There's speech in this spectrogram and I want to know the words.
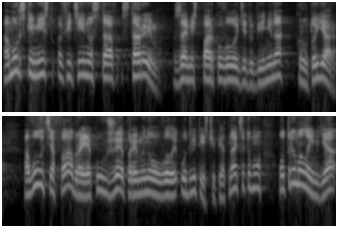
Амурський міст офіційно став старим. Замість парку Володі Дубініна – Крутояр. А вулиця Фабра, яку вже перейменовували у 2015-му, отримала ім'я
